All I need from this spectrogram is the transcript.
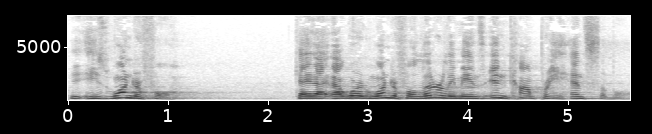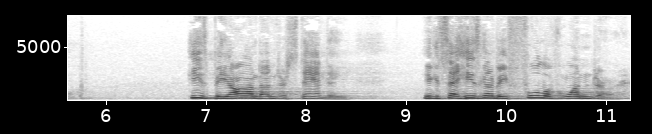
He's wonderful. Okay, that, that word wonderful literally means incomprehensible. He's beyond understanding. You could say he's going to be full of wonder.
